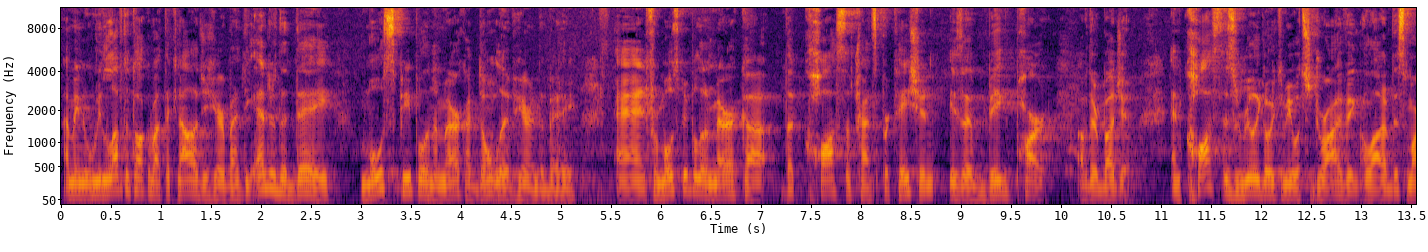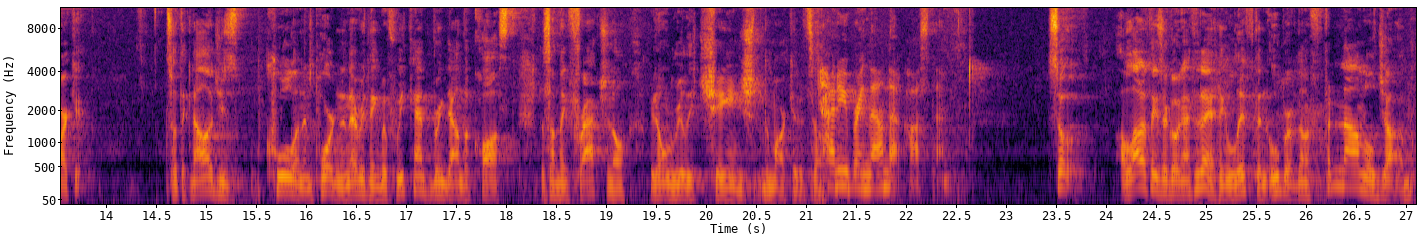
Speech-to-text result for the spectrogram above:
I mean, we love to talk about technology here, but at the end of the day, most people in America don't live here in the Bay. And for most people in America, the cost of transportation is a big part of their budget. And cost is really going to be what's driving a lot of this market. So technology is cool and important and everything, but if we can't bring down the cost to something fractional, we don't really change the market itself. How do you bring down that cost then? So a lot of things are going on today. I think Lyft and Uber have done a phenomenal job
